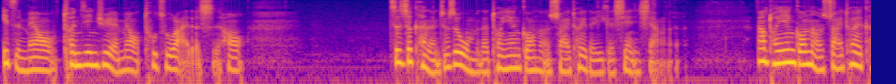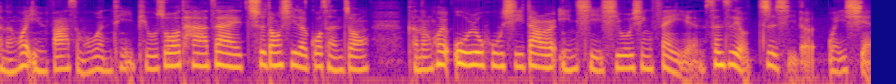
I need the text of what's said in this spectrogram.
一直没有吞进去，也没有吐出来的时候，这就可能就是我们的吞咽功能衰退的一个现象了。那吞咽功能衰退可能会引发什么问题？比如说，他在吃东西的过程中可能会误入呼吸道而引起吸入性肺炎，甚至有窒息的危险。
